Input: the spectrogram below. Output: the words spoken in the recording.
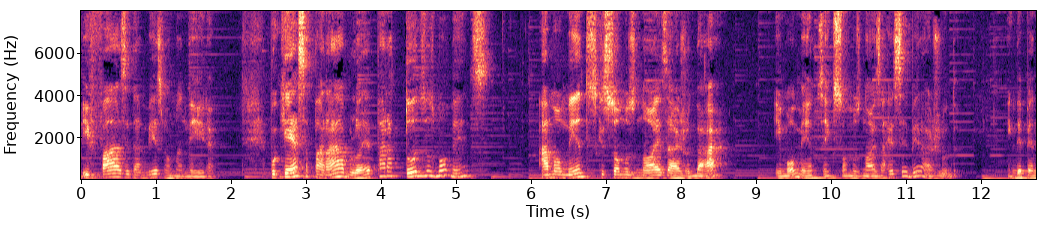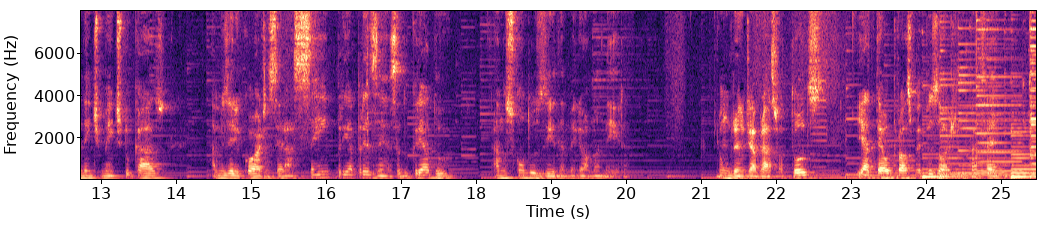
e faze da mesma maneira porque essa parábola é para todos os momentos. Há momentos que somos nós a ajudar e momentos em que somos nós a receber a ajuda. Independentemente do caso, a misericórdia será sempre a presença do Criador a nos conduzir da melhor maneira. Um grande abraço a todos e até o próximo episódio do Café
